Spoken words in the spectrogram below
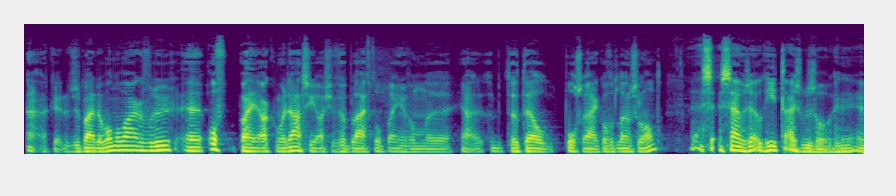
Ja, oké, dus bij de wandelwagenverhuur. eh, of bij je accommodatie als je verblijft op een van de, ja, het hotel Bosrijk of het Loonse Land. Eh, z- Zou ze ook hier thuis bezorgen? Eh,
